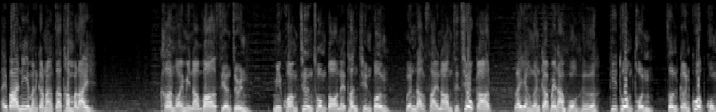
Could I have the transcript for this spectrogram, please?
ไอ้บ้านี่มันกำลังจะทำอะไร ข้าน้อยมีนามว่าเซียนจุน มีความชื่นชมต่อในท่านฉินเฟิง เหมือนดั่งสายน้ำที่เชี่ยวกาด และยังเหมือนกับแม่น้ำหวงเหอที่ท่วมทนจนเกินควบคุม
